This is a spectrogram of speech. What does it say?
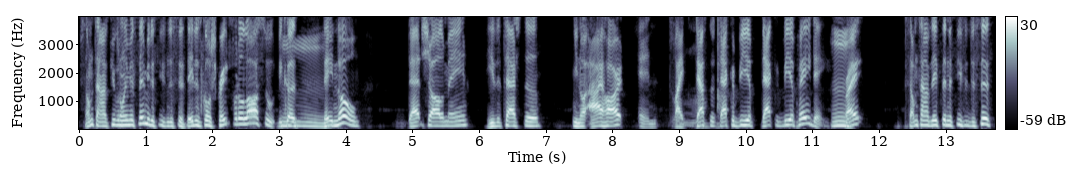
Sometimes people don't even send me the cease and desist; they just go straight for the lawsuit because mm. they know that Charlamagne, he's attached to, you know, iHeart, and like that's the, that could be a that could be a payday, Mm. right? Sometimes they send a cease and desist,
